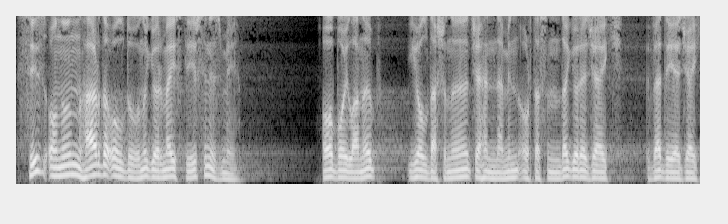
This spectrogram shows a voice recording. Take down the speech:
Siz onun harda olduğunu görmək istəyirsinizmi? O boylanıb, yoldaşını cəhənnəmin ortasında görəcək və deyəcək,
